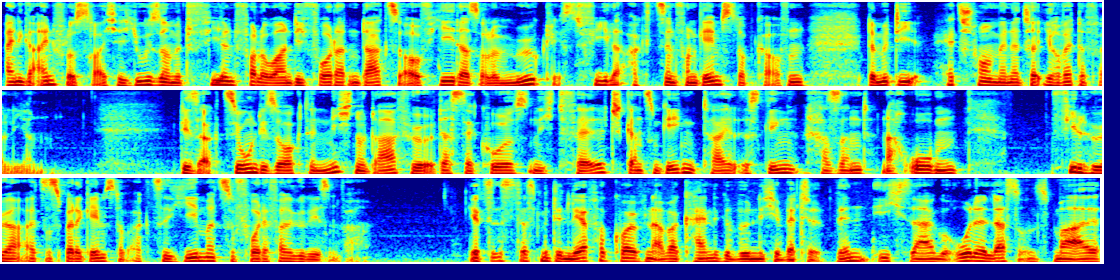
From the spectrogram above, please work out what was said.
Einige einflussreiche User mit vielen Followern, die forderten dazu auf, jeder solle möglichst viele Aktien von GameStop kaufen, damit die Hedgefondsmanager ihre Wette verlieren. Diese Aktion, die sorgte nicht nur dafür, dass der Kurs nicht fällt, ganz im Gegenteil, es ging rasant nach oben, viel höher, als es bei der GameStop-Aktie jemals zuvor der Fall gewesen war. Jetzt ist das mit den Leerverkäufen aber keine gewöhnliche Wette. Wenn ich sage, Ole, lass uns mal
